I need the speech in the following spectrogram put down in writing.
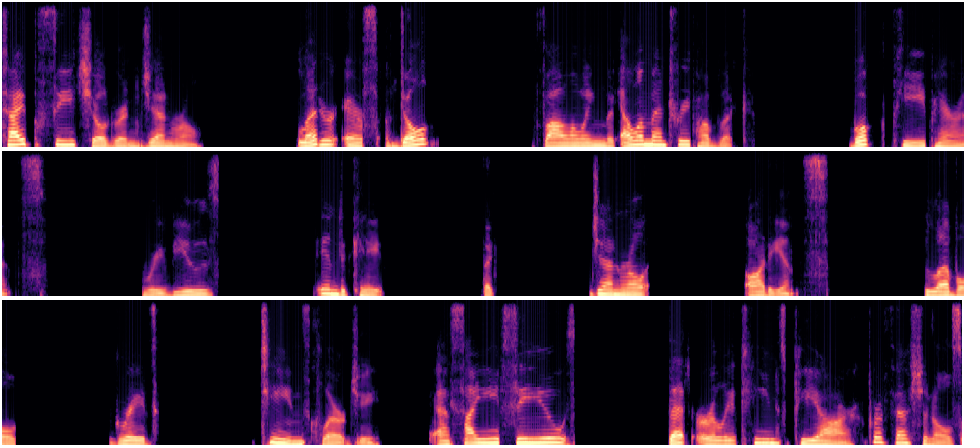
Type C Children General. Letter S Adult. Following the elementary public Book P Parents. Reviews. Indicate. The general audience. Level. Grades. Teens clergy. SIECUS that early teens PR professionals.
